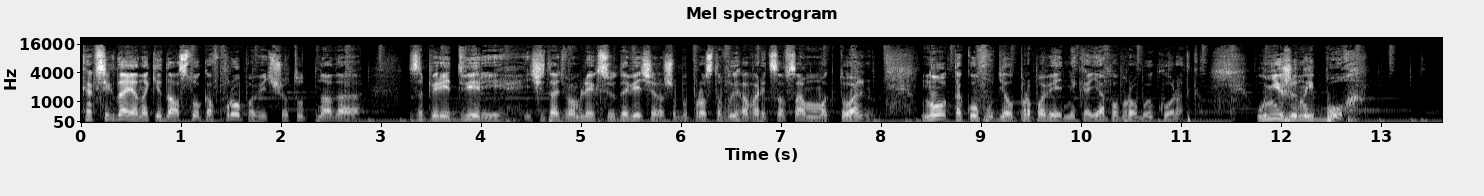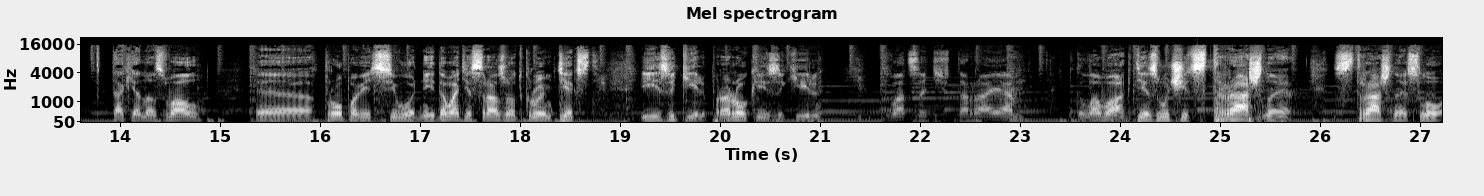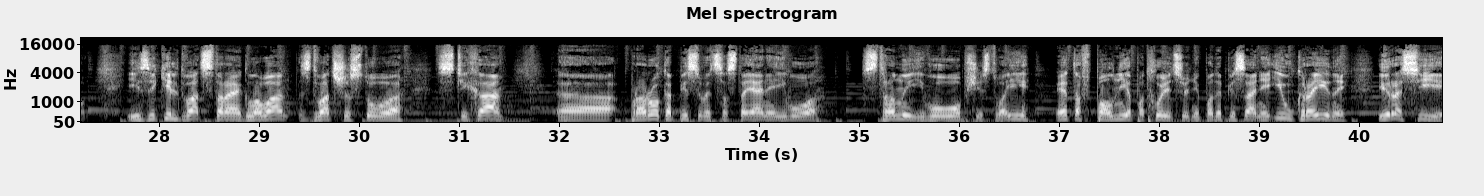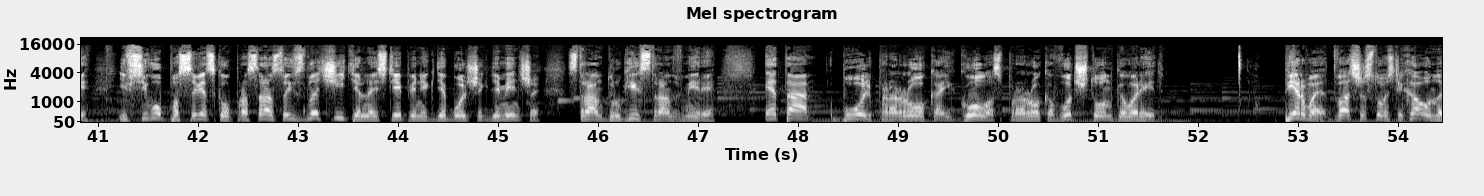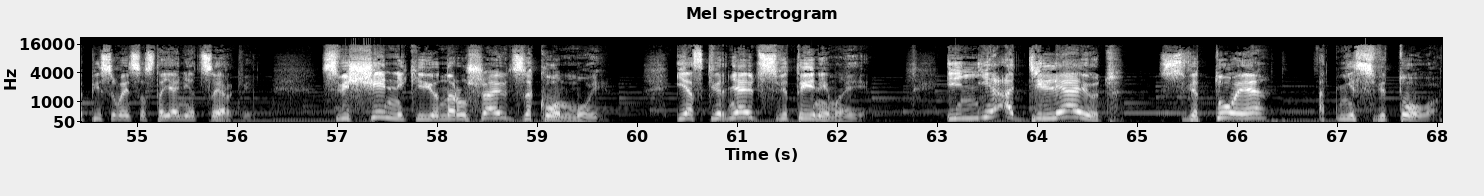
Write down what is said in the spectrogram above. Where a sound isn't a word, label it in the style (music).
как всегда, я накидал столько в проповедь, что тут надо запереть двери и читать вам лекцию до вечера, чтобы просто выговориться в самом актуальном. Но таков удел проповедника, я попробую коротко. Униженный Бог. Так я назвал э, проповедь сегодня. И давайте сразу откроем текст Иезекииль, пророк Иезекииль, 22 глава, где звучит страшное, страшное слово. Иезекииль, 22 глава, с 26 стиха, э, пророк описывает состояние его страны, его общества. И это вполне подходит сегодня под описание и Украины, и России, и всего постсоветского пространства, и в значительной степени, где больше, где меньше, стран, других стран в мире. Это боль пророка и голос пророка. Вот что он говорит. Первое, 26 стиха, он описывает состояние церкви. Священники ее нарушают закон мой и оскверняют святыни мои и не отделяют святое от несвятого.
